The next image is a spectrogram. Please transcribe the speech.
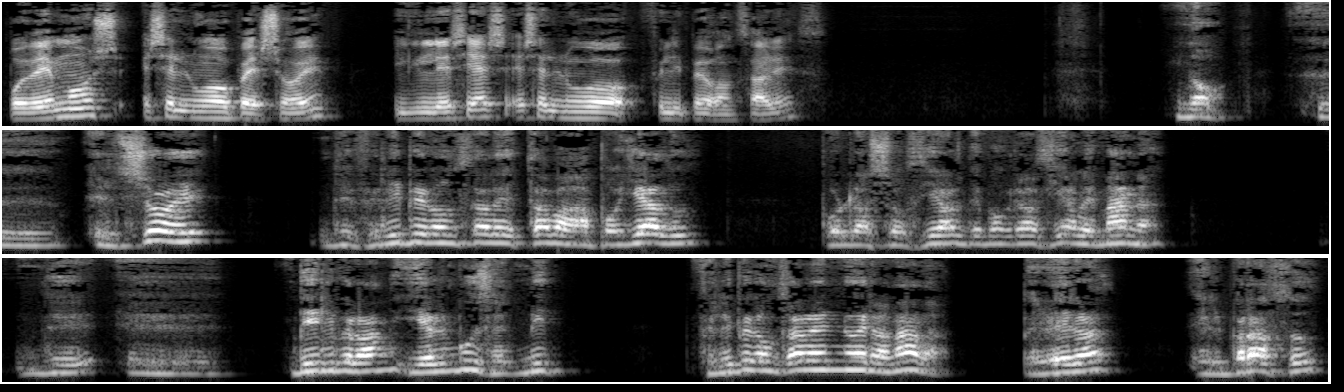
Podemos es el nuevo PSOE. Iglesias es el nuevo Felipe González. No. Eh, el PSOE de Felipe González estaba apoyado por la socialdemocracia alemana de eh, Bill Brandt y Helmut Schmidt. Felipe González no era nada, pero era el brazo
